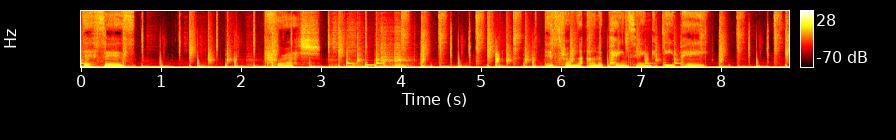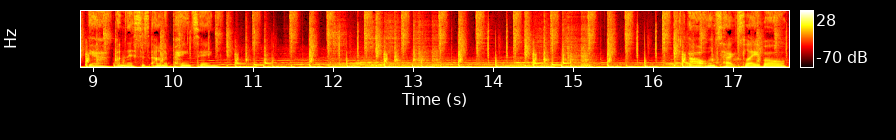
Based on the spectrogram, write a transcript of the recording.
This is fresh. It's from the Anna Painting EP. Yeah, and this is Anna Painting. Out on Text Label.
